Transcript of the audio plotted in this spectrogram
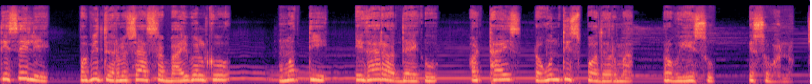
त्यसैले पवित्र धर्मशास्त्र बाइबलको मत्ती एघार अध्यायको अठाइस र उन्तिस पदहरूमा प्रभु येसु यसो भन्नुहुन्छ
